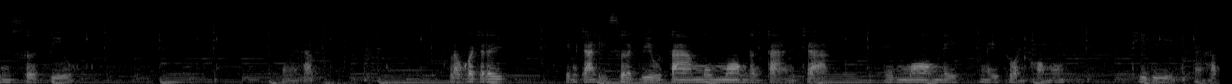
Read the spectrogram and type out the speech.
insert view ช่ไหมครับ เราก็จะได้เป็นการ insert view ตามมุมมองต่างๆ จากมุมมองในในส่วนของ TD นะครับ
